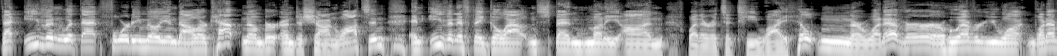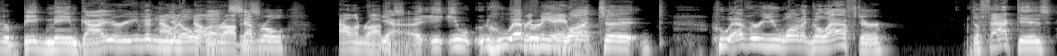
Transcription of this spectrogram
that even with that $40 million cap number on Deshaun Watson, and even if they go out and spend money on whether it's a T.Y. Hilton or whatever, or whoever you want, whatever big name guy, or even, Allen, you know, uh, several. Allen Robinson. Yeah. You, whoever you want to, whoever you want to go after, the fact is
